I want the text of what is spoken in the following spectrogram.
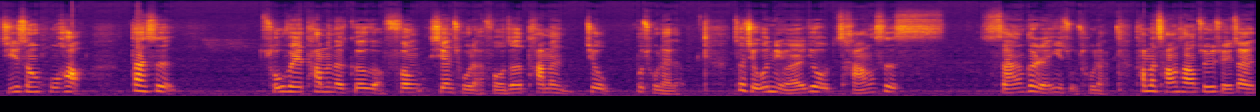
急声呼号，但是，除非他们的哥哥风先出来，否则他们就不出来的。这九个女儿又尝试三个人一组出来，他们常常追随在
